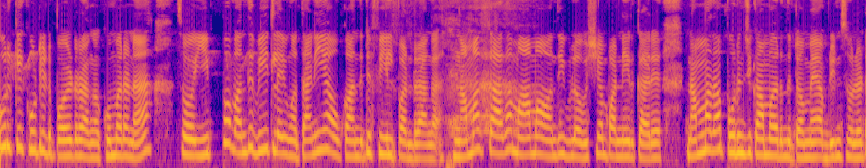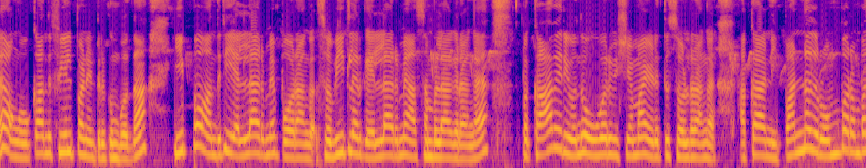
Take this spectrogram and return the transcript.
ஊருக்கே கூட்டிகிட்டு போயிடுறாங்க குமரனை. ஸோ இப்போ வந்து வீட்டில் இவங்க தனியாக உட்காந்துட்டு ஃபீல் பண்ணுறாங்க நமக்காக மாமா வந்து இவ்வளோ விஷயம் பண்ணியிருக்காரு. நம்ம தான் புரிஞ்சிக்காமல் இருந்துட்டோமே அப்படின்னு சொல்லிட்டு அவங்க உட்காந்து ஃபீல் பண்ணிட்டு இருக்கும்போது தான் இப்போ வந்துட்டு எல்லாருமே போகிறாங்க ஸோ வீட்டில் இருக்க எல்லாருமே அசம்பிள் ஆகுறாங்க. இப்போ காவேரி வந்து ஒவ்வொரு விஷயமா எடுத்து சொல்கிறாங்க அக்கா நீ பண்ணது ரொம்ப ரொம்ப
